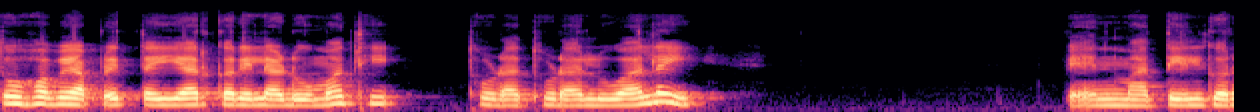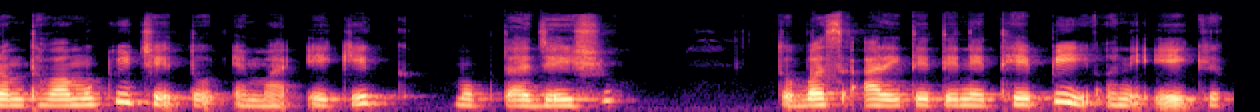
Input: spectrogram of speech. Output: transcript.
તો હવે આપણે તૈયાર કરેલા ડોમાંથી થોડા થોડા લુઆ લઈ પેનમાં તેલ ગરમ થવા મૂક્યું છે, તો એમાં એક એક મૂકતા જઈશું. તો બસ આ રીતે તેને થેપી અને એક એક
